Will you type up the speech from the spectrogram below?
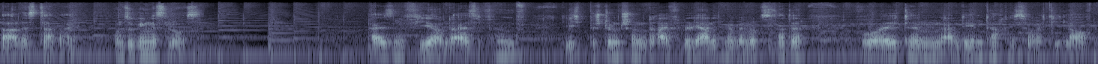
war alles dabei. Und so ging es los. Eisen 4 und Eisen 5, die ich bestimmt schon ein Dreivierteljahr nicht mehr benutzt hatte, wollten an dem Tag nicht so richtig laufen.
